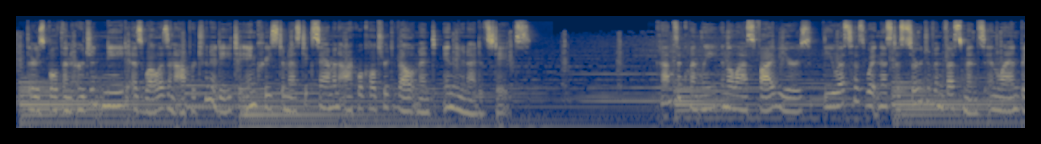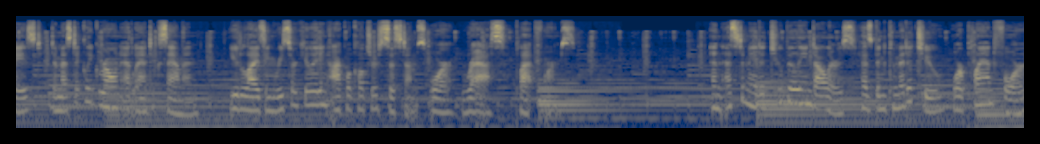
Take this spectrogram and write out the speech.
There is both an urgent need as well as an opportunity to increase domestic salmon aquaculture development in the United States. Consequently, in the last five years, the U.S. has witnessed a surge of investments in land based, domestically grown Atlantic salmon, utilizing recirculating aquaculture systems, or RAS, platforms. An estimated $2 billion has been committed to or planned for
